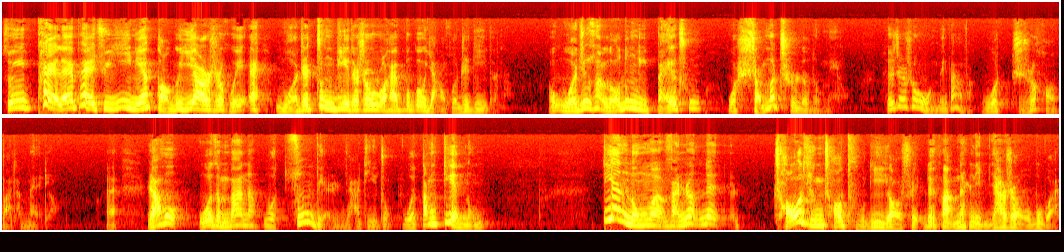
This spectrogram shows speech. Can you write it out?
所以派来派去，一年搞个一二十回。哎，我这种地的收入还不够养活这地的呢。我就算劳动力白出，我什么吃的都没有。所以这时候我没办法，我只好把它卖掉。哎，然后我怎么办呢？我租别人家地种，我当佃农。佃农嘛，反正那朝廷朝土地要税，对吧？那是你们家事儿，我不管。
